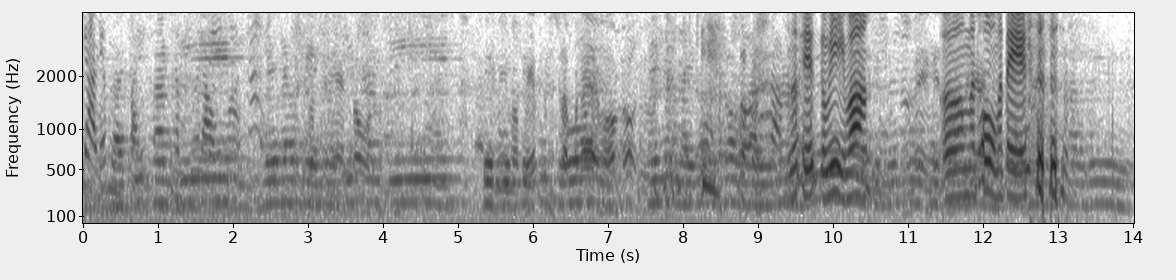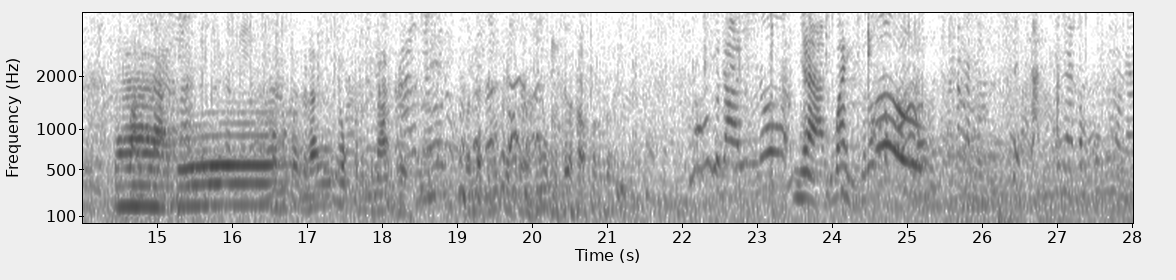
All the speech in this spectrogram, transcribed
อย่าเดี๋ยวกมัระนไปซิบพันทีในแถวเขตกระซิบพันทีเป็นบุญเป็นกุศลให้เงินไหลมาท่องไหลมาแล้วเพชรก็มีบ่เออมาโทรมาแตงสา ธุอย่าไหวก็ต้องเสร็จกันทำงานกับปุ้งนะ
